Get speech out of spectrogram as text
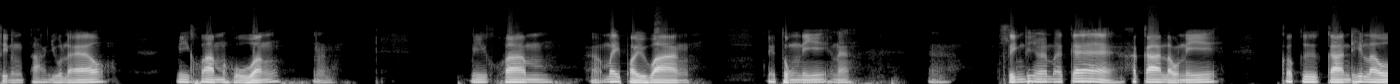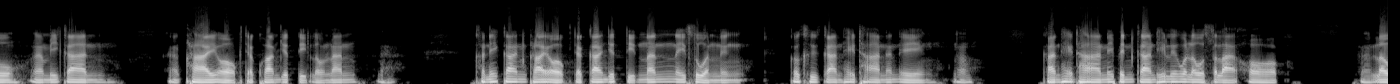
สิ่งต่างๆอยู่แล้ว มีความหวง มีความไม่ปล่อยวางในตรงนี้นะสิ่งที่จะมาแก้อาการเหล่านี้ก็คือการที่เรามีการคลายออกจากความยึดติดเหล่านั้นนะคราวนี้การคลายออกจากการยึดติดนั้นในส่วนหนึ่งก็คือการให้ทานนั่นเองเนาะการให้ทานนี่เป็นการที่เรียกว่าเราสละออก เรา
